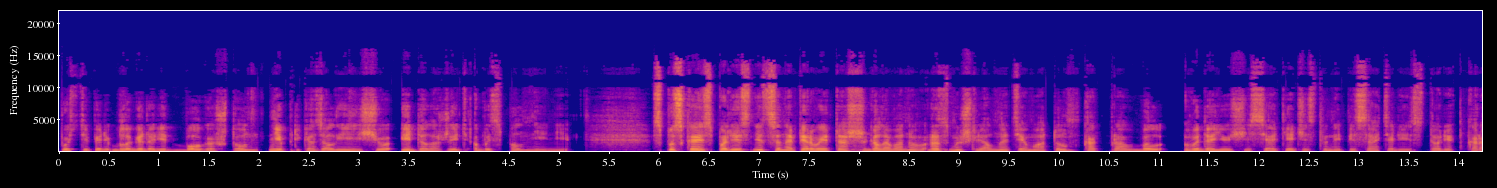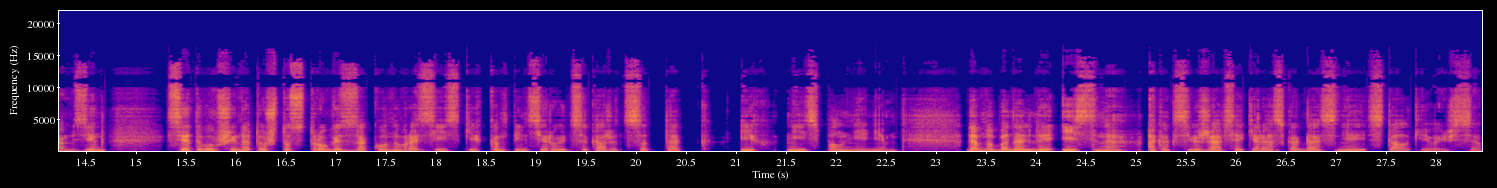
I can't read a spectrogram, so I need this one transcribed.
Пусть теперь благодарит Бога, что он не приказал ей еще и доложить об исполнении. Спускаясь по лестнице на первый этаж, Голованов размышлял на тему о том, как прав был выдающийся отечественный писатель и историк Карамзин, сетовавший на то, что строгость законов российских компенсируется, кажется, так их неисполнением. Давно банальная истина, а как свежа всякий раз, когда с ней сталкиваешься.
